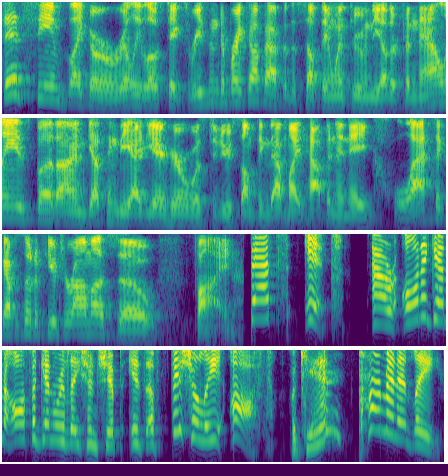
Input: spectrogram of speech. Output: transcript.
This seems like a really low stakes reason to break up after the stuff they went through in the other finales, but I'm guessing the idea here was to do something that might happen in a classic episode of Futurama, so fine. That's it. Our on again, off again relationship is officially off. Again? Permanently.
